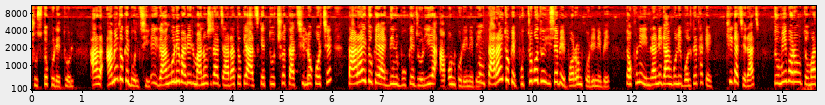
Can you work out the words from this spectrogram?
সুস্থ করে তোল। আর আমি তোকে বলছি, এই গাঙ্গুলি বাড়ির মানুষরা যারা তোকে আজকে তুচ্ছ তাচ্ছিল্য করছে, তারাই তোকে একদিন বুকে জড়িয়ে আপন করে নেবে এবং তারাই তোকে পুত্রবধূ হিসেবে বরণ করে নেবে। তখনই ইন্দ্রাণী গাঙ্গুলি বলতে থাকে, ঠিক আছে রাজ, তুমি বরং তোমার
